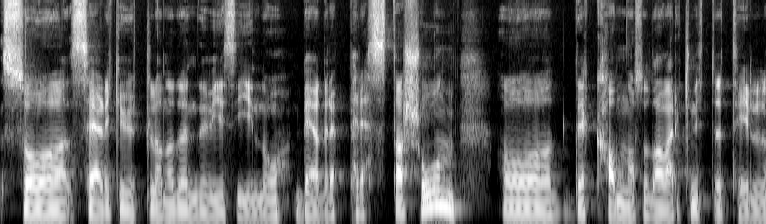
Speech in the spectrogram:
så ser det ikke ut til å nødvendigvis gi noe bedre prestasjon. Og det kan også da være knyttet til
